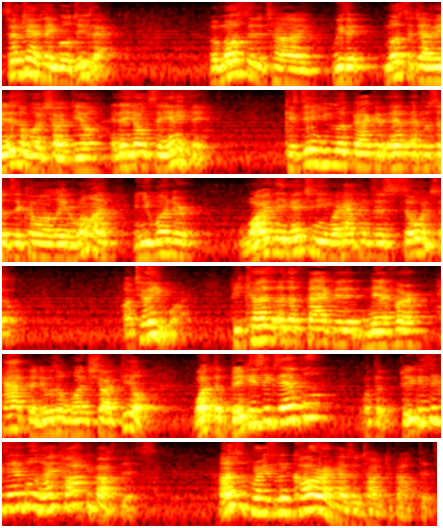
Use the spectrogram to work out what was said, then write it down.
Sometimes they will do that. But most of the time, most of the time it is a one-shot deal, and they don't say anything. Because then you look back at episodes that come on later on, and you wonder, why are they mentioning what happens to so-and-so? I'll tell you why. Because of the fact that it never happened. It was a one-shot deal. Want the biggest example? Want the biggest example? And I talked about this. I'm surprised Linkara hasn't talked about this.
